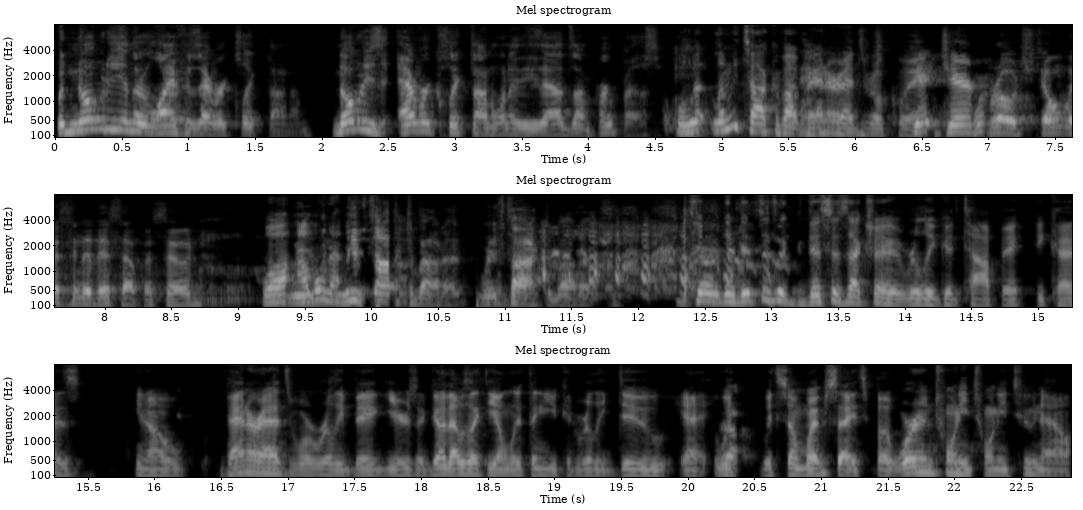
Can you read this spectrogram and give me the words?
but nobody in their life has ever clicked on them. Nobody's ever clicked on one of these ads on purpose. Well, let, let me talk about banner ads real quick. J- Jared Broach, don't listen to this episode. Well, I We've, want to. we've talked about it. We've talked about it. so this is a this is actually a really good topic because you know banner ads were really big years ago. That was like the only thing you could really do uh, with, Yeah. with some websites. But we're in 2022 now.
